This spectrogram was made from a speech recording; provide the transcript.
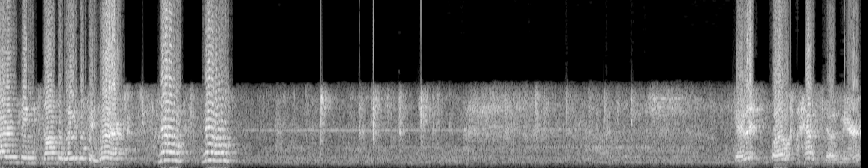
Why are things not the way that they were? No, no. Damn it. Well, I have a stone mirror.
